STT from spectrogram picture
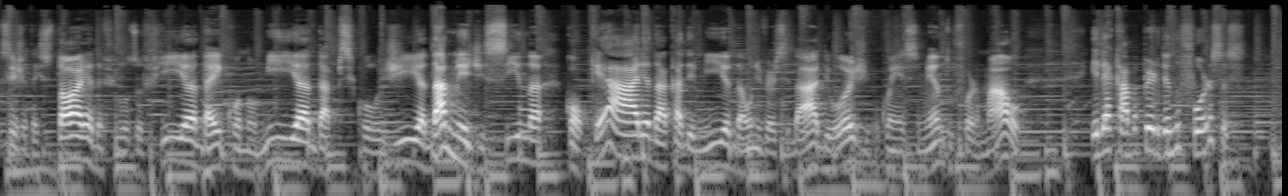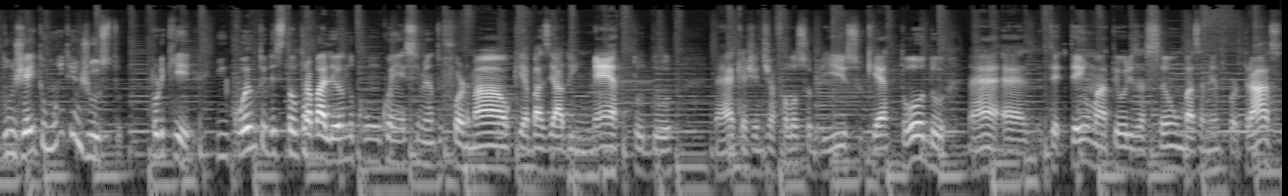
seja da história, da filosofia, da economia, da psicologia, da medicina, qualquer área da academia, da universidade hoje, o conhecimento formal, ele acaba perdendo forças de um jeito muito injusto. Porque enquanto eles estão trabalhando com um conhecimento formal, que é baseado em método, né, que a gente já falou sobre isso, que é todo, né, é, tem uma teorização, um embasamento por trás,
